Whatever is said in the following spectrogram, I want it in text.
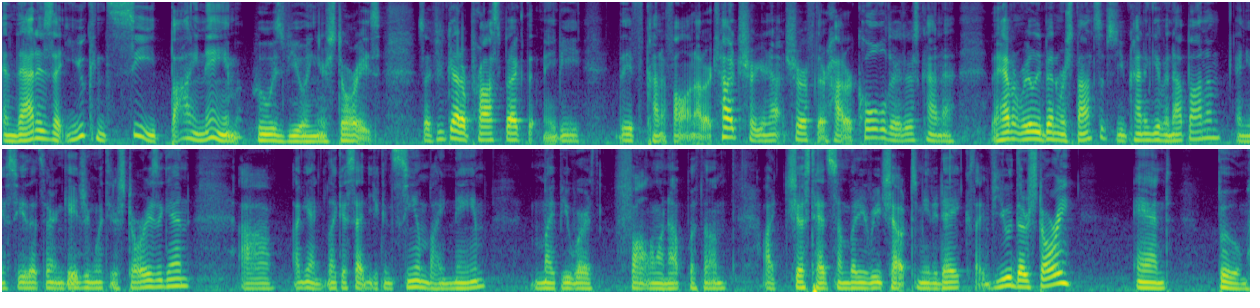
And that is that you can see by name who is viewing your stories. So if you've got a prospect that maybe they've kind of fallen out of touch or you're not sure if they're hot or cold or there's kind of they haven't really been responsive so you've kind of given up on them and you see that they're engaging with your stories again uh, again like i said you can see them by name might be worth following up with them. I just had somebody reach out to me today because I viewed their story and boom,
